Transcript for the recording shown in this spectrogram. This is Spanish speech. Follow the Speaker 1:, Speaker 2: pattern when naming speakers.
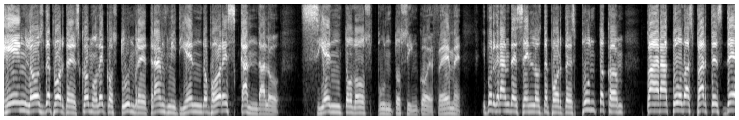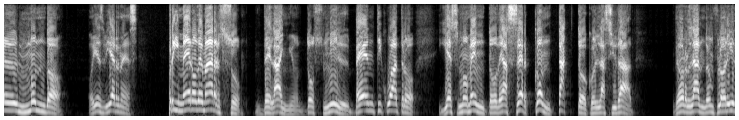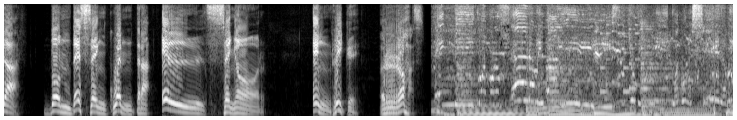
Speaker 1: en los Deportes, como de costumbre, transmitiendo por escándalo 102.5 FM y por Grandes en los Deportes.com para todas partes del mundo. Hoy es viernes primero de marzo del año 2024 y es momento de hacer contacto con la ciudad de Orlando, en Florida, donde se encuentra el señor Enrique Rojas.
Speaker 2: Te invito a conocer a mi país. Yo te invito a conocer a mi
